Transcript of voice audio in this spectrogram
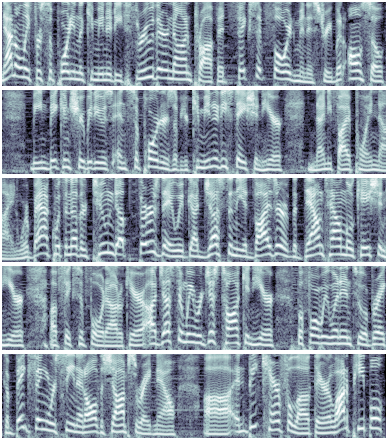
not only for supporting the community through their nonprofit Fix It Forward Ministry, but also being big contributors and supporters of your community station here, 95.9. We're back with another tuned up Thursday. We've got Justin, the advisor of the downtown location here of Fix It Forward Auto Care. Uh, Justin, we were just talking here before we went into a break. A big thing we're seeing at all the shops right now, uh, and be careful out there. A lot of people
